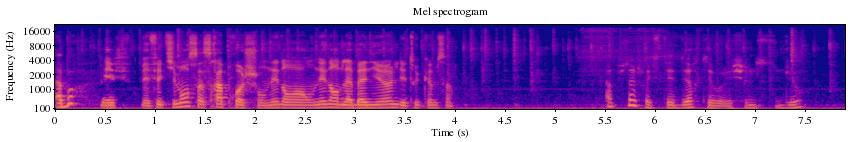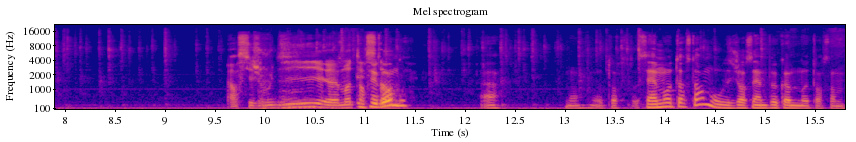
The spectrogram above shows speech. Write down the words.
Ah bon? Mais, eff- mais effectivement, ça se rapproche. On est dans, on est dans de la bagnole, des trucs comme ça. Ah putain, je croyais que c'était Dirt Evolution Studio. Alors si je vous dis euh, Une Motorstorm. seconde Ah. Non, Motorstorm. C'est un Motorstorm ou genre c'est un peu comme Motorstorm?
